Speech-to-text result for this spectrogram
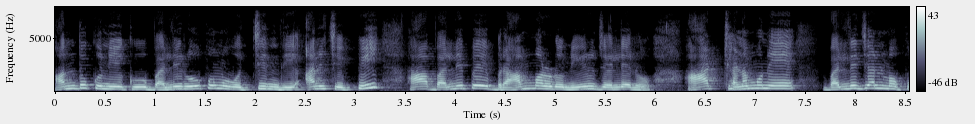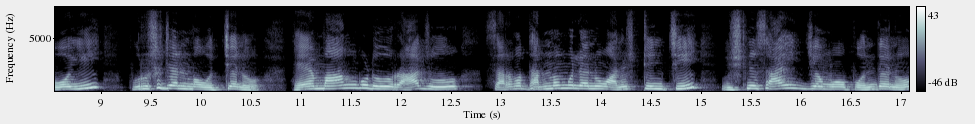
అందుకు నీకు బల్లి రూపము వచ్చింది అని చెప్పి ఆ బల్లిపై బ్రాహ్మణుడు నీరు జల్లెను. ఆ క్షణమునే బల్లి జన్మ పోయి పురుష జన్మ వచ్చెను. హేమాంగుడు రాజు సర్వధర్మములను అనుష్ఠించి విష్ణు సాయుధ్యము పొందెను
